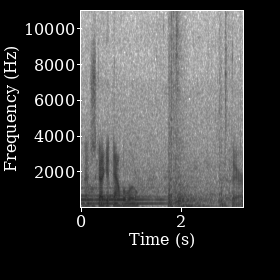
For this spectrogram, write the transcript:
And I just gotta get down below. Right there.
